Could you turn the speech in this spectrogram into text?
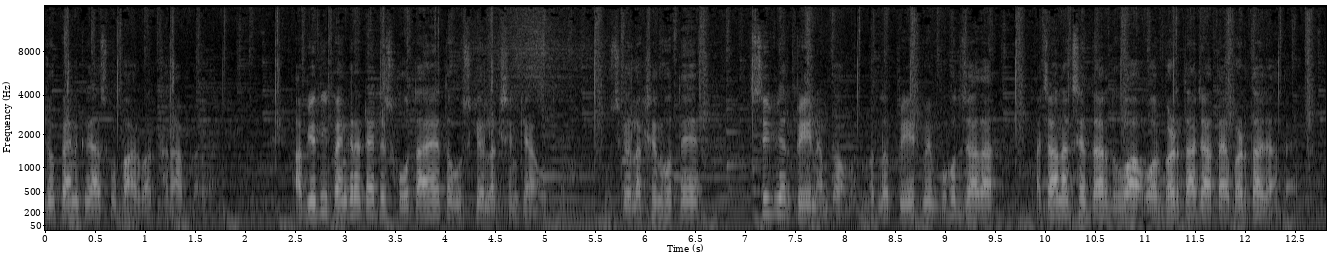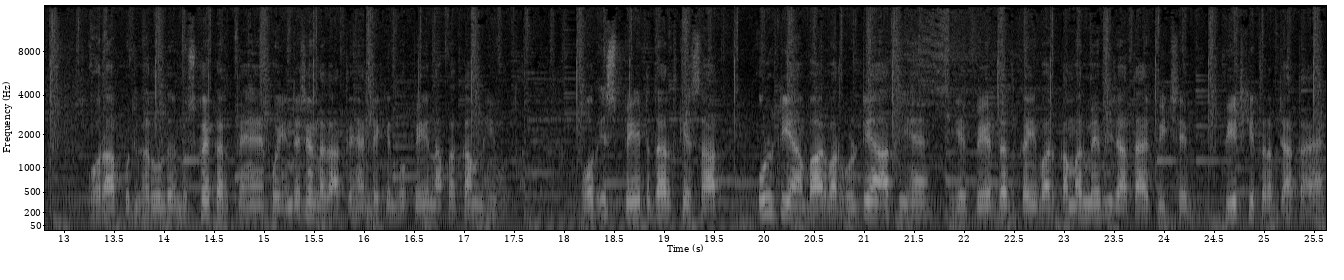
जो पैंक्रियाज को बार बार ख़राब कर रहा है। अब यदि पैंक्रेटाइटिस होता है तो उसके लक्षण क्या होते हैं? उसके लक्षण होते हैं सीवियर पेन एब्डोमन मतलब पेट में बहुत ज़्यादा अचानक से दर्द हुआ और बढ़ता जाता है, बढ़ता जाता है। और आप कुछ घरेलू नुस्खे करते हैं, कोई इंजेक्शन लगाते हैं, लेकिन वो पेन आपका कम नहीं होता। और इस पेट दर्द के साथ उल्टियाँ बार बार उल्टियाँ आती हैं। ये पेट दर्द कई बार कमर में भी जाता है, पीछे, पीठ की तरफ़ जाता है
